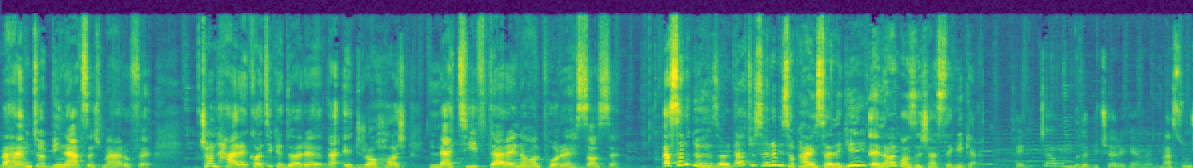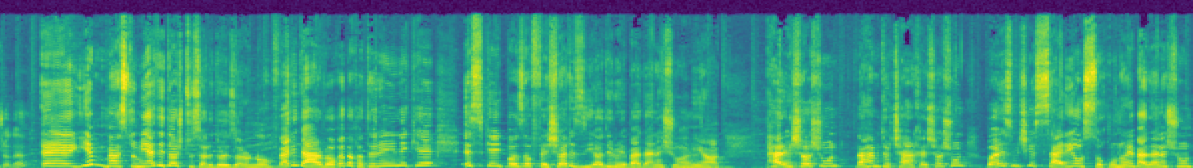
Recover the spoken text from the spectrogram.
و همینطور بینقصش معروفه. چون حرکاتی که داره و اجراهاش لطیف در این حال پر احساسه. و سال 2010 تو سن 25 سالگی اعلام بازنشستگی کرد. خیلی جوان بوده بیچاره که مصوم شده؟ یه مصدومیتی داشت تو سال 2009 ولی در واقع به خاطر اینه که اسکیت بازا فشار زیادی روی بدنشون آره. میاد. پرشاشون و همینطور چرخشاشون باعث میشه که سریع استخونهای بدنشون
